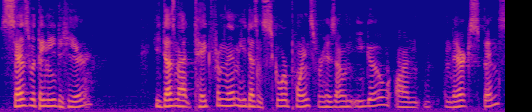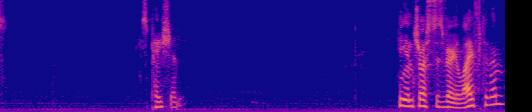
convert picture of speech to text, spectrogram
says what they need to hear. He does not take from them. He doesn't score points for his own ego on their expense. He's patient. He entrusts his very life to them.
